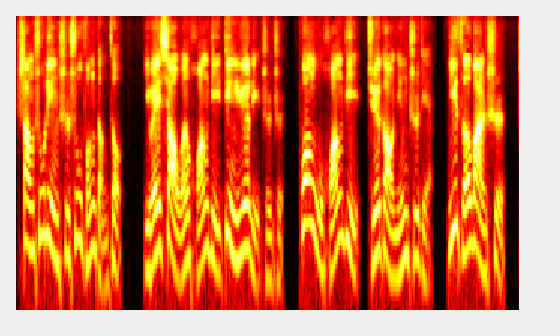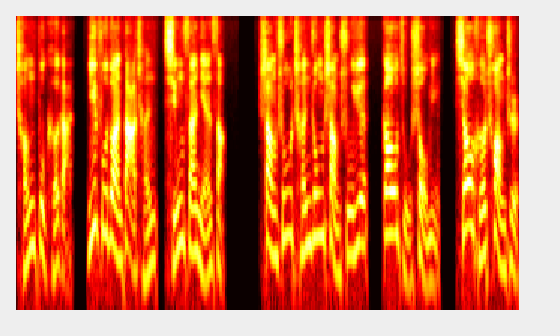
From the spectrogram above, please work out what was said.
尚书令史书冯等奏，以为孝文皇帝定约礼之制，光武皇帝绝告宁之典，一则万世诚不可改，一复断大臣行三年丧。尚书陈忠尚书曰：高祖受命，萧何创制，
